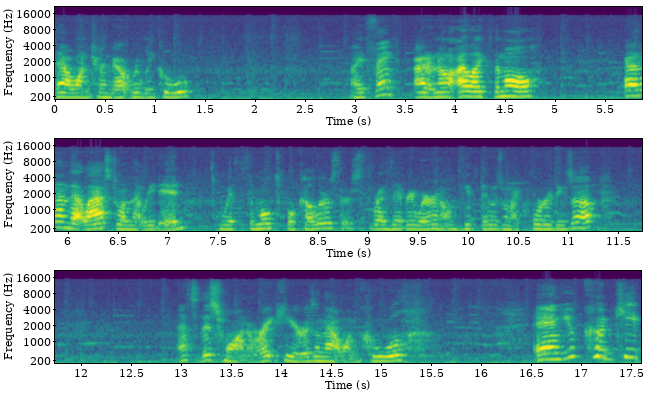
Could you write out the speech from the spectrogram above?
That one turned out really cool. I think. I don't know. I like them all. And then that last one that we did with the multiple colors. There's threads everywhere, and I'll get those when I quarter these up. That's this one right here. Isn't that one cool? And you could keep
